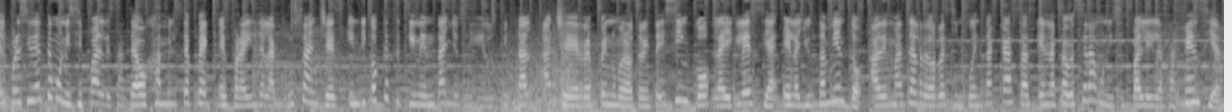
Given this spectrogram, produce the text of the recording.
El presidente municipal de Santiago Jamiltepec, Efraín de la Cruz Sánchez, indicó que se tienen daños en el hospital HRP número 35, la iglesia, el ayuntamiento, además de alrededor de 50 casas en la cabecera municipal y las agencias,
